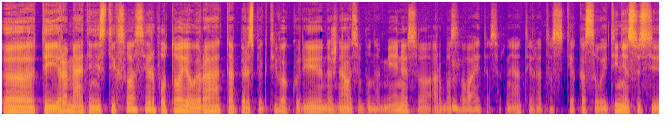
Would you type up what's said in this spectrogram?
Uh, tai yra metinis tikslas ir po to jau yra ta perspektyva, kuri dažniausiai būna mėnesio arba savaitės, ar ne? Tai yra tas tie kas savaitiniai susi,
